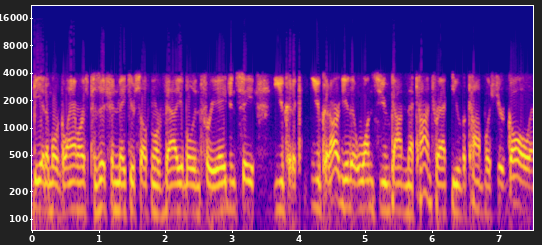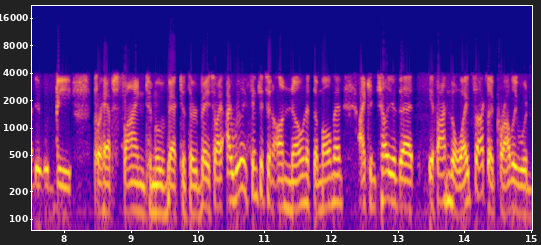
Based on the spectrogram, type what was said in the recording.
be at a more glamorous position, make yourself more valuable in free agency, you could you could argue that once you've gotten that contract, you've accomplished your goal, and it would be perhaps fine to move back to third base. So I, I really think it's an unknown at the moment. I can tell you that if I'm the White Sox, I probably would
